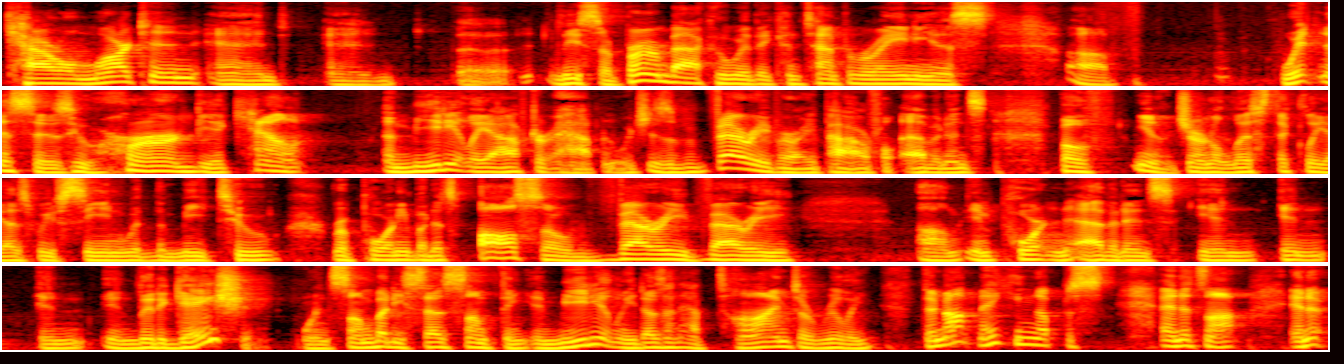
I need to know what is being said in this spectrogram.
Carol Martin and, and the Lisa Birnbach, who were the contemporaneous uh, witnesses who heard the account immediately after it happened, which is very, very powerful evidence, both you know journalistically as we've seen with the Me Too reporting, but it's also very, very um, important evidence in, in in in litigation. When somebody says something immediately, doesn't have time to really, they're not making up, a, and it's not, and it,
